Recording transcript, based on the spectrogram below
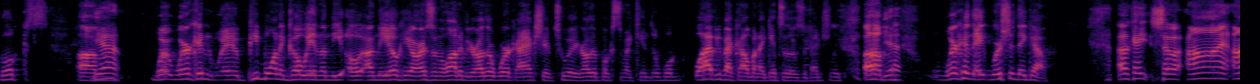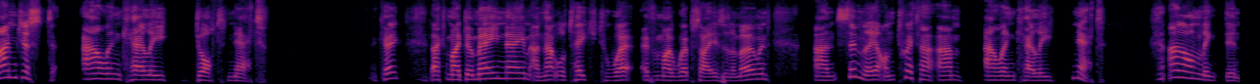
books? Um, yeah. Where, where can where people want to go in on the on the OKRs and a lot of your other work? I actually have two of your other books in my Kindle. We'll, we'll have you back on when I get to those eventually. Um, Yeah. Where can they? Where should they go? Okay, so I I'm just allankelly.net. Okay, that's my domain name, and that will take you to wherever my website is in a moment. And similarly, on Twitter, I'm Allan Kelly Net. And on LinkedIn,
